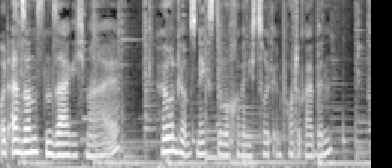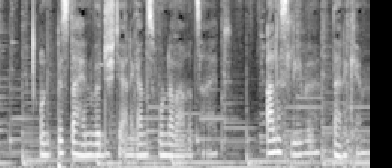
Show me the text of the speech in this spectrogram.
Und ansonsten sage ich mal, hören wir uns nächste Woche, wenn ich zurück in Portugal bin. Und bis dahin wünsche ich dir eine ganz wunderbare Zeit. Alles Liebe, deine Kim.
